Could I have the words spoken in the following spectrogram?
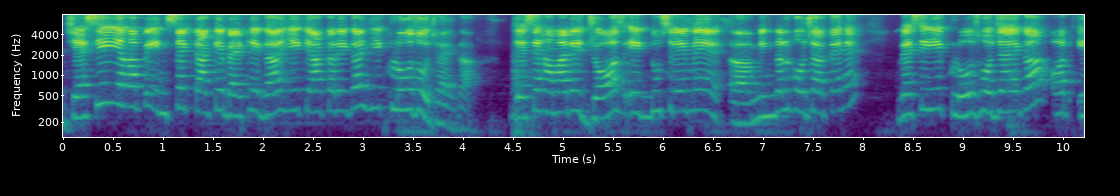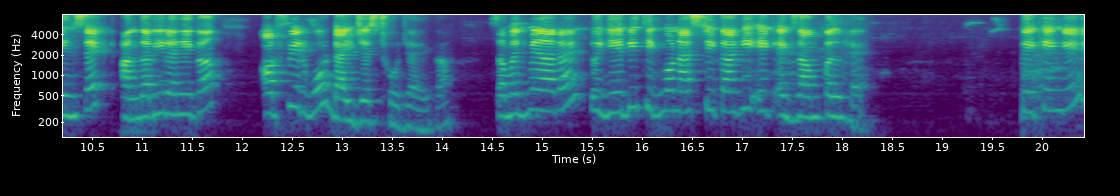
जैसे ही यहाँ पे इंसेक्ट आके बैठेगा ये क्या करेगा? ये क्लोज हो जाएगा। जैसे हमारे जॉज एक दूसरे में मिंगल हो जाते हैं वैसे ये क्लोज हो जाएगा और इंसेक्ट अंदर ही रहेगा। और फिर वो डाइजेस्ट हो जाएगा। समझ में आ रहा है? तो ये भी थिग्मोनास्टी का ही एक एग्ज़ाम्पल है। देखेंगे,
